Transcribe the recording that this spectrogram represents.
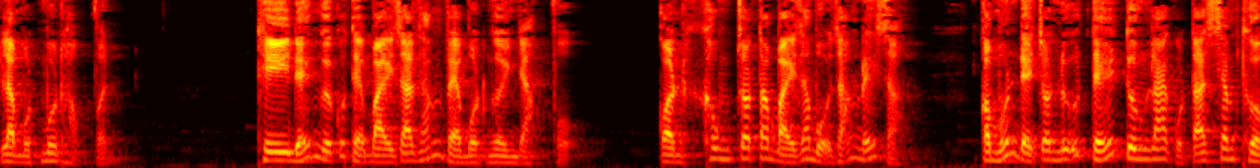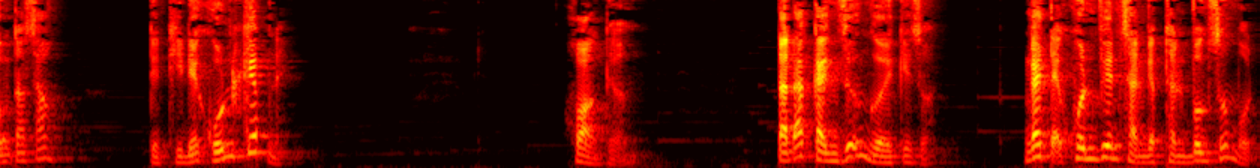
Là một môn học vấn. Thì để người có thể bày ra dáng vẻ một người nhạc phụ, Còn không cho ta bày ra bộ dáng đấy sao? Còn muốn để cho nữ tế tương lai của ta xem thường ta sao? Thì thì đế khốn khiếp này. Hoàng thượng, Ta đã canh giữ người kia rồi. Ngay tại khuôn viên sản nghiệp thần vương số 1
